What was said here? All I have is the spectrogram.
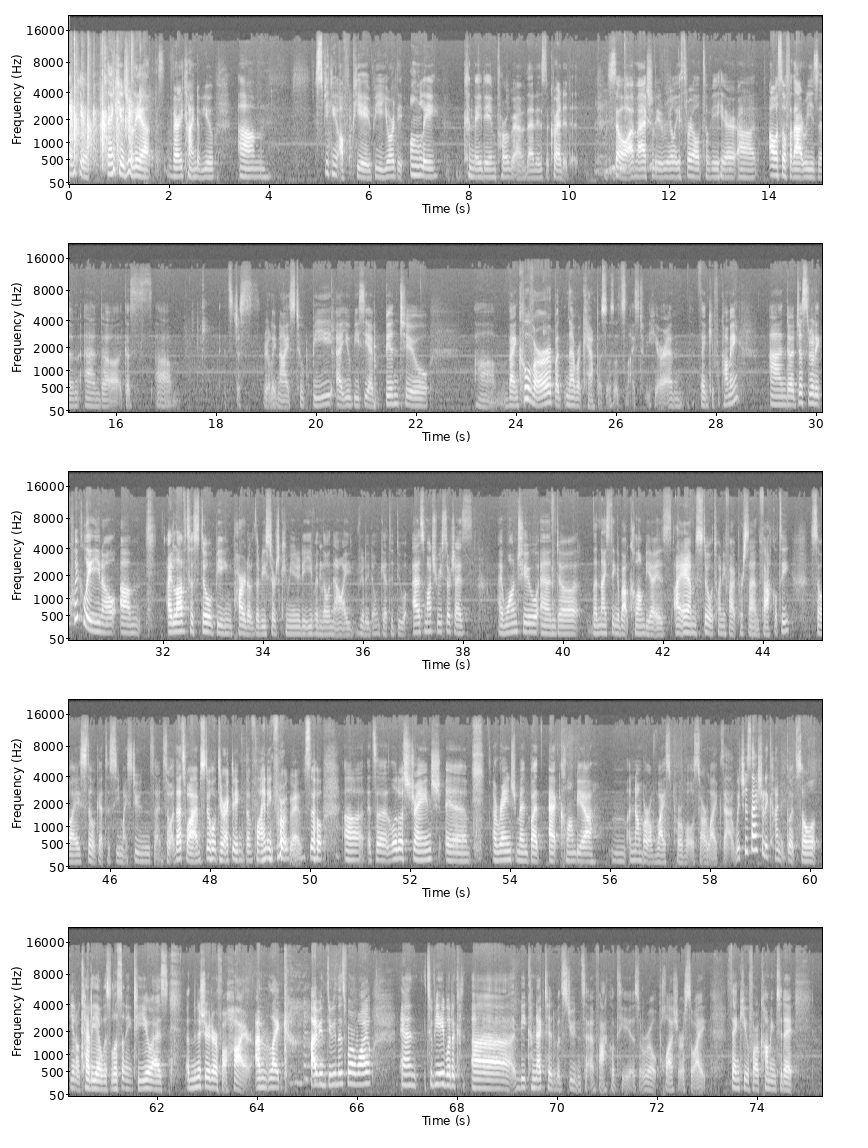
Thank you. Thank you, Julia. Very kind of you. Um, speaking of PAB, you're the only Canadian program that is accredited. so I'm actually really thrilled to be here, uh, also for that reason, and because uh, um, it's just really nice to be at UBC. I've been to um, Vancouver, but never campuses. It's nice to be here, and thank you for coming. And uh, just really quickly, you know, um, I love to still being part of the research community, even though now I really don't get to do as much research as I want to. And uh, the nice thing about Columbia is I am still 25% faculty, so I still get to see my students. And so that's why I'm still directing the planning program. So uh, it's a little strange uh, arrangement, but at Columbia, um, a number of vice provosts are like that, which is actually kind of good. So, you know, Kelly, I was listening to you as administrator for hire. I'm like, I've been doing this for a while. And to be able to uh, be connected with students and faculty is a real pleasure. So I thank you for coming today.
